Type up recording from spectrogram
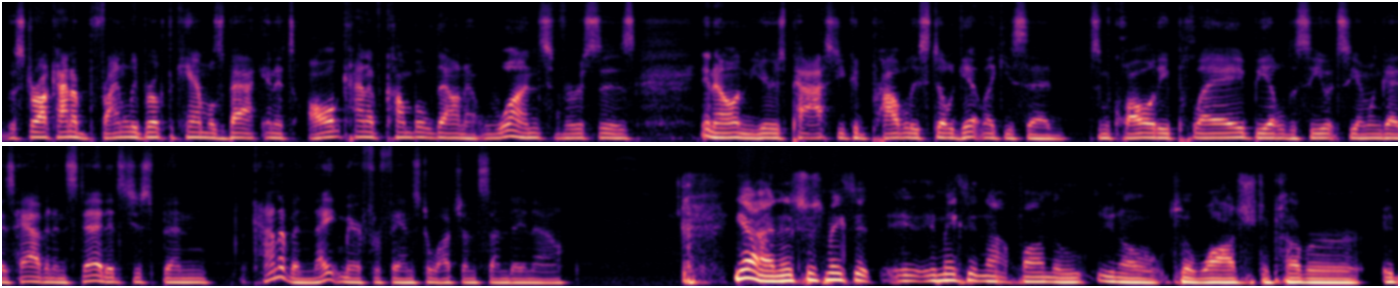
the straw kind of finally broke the camel's back and it's all kind of tumbled down at once versus you know in years past you could probably still get like you said some quality play be able to see what young guys have and instead it's just been kind of a nightmare for fans to watch on sunday now. Yeah, and it just makes it, it it makes it not fun to you know to watch to cover. It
